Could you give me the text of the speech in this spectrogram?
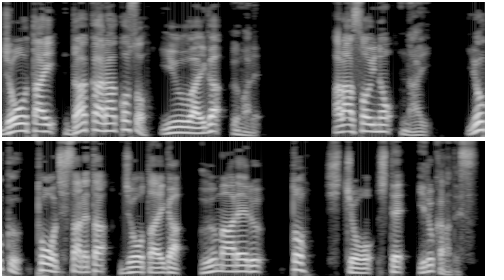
状態だからこそ友愛が生まれ、争いのない、よく統治された状態が生まれると主張しているからです。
